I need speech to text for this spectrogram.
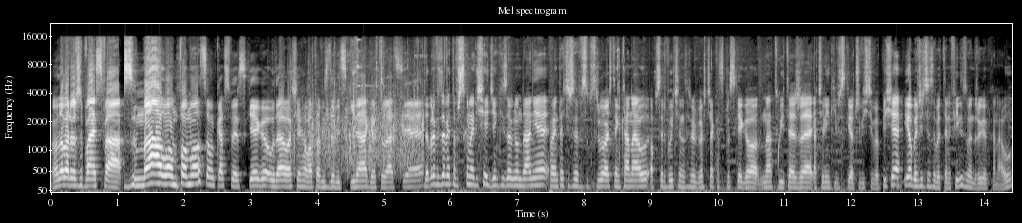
No dobra, proszę państwa, z małą pomocą Kasperskiego udało się Hawatowi zdobyć skina, gratulacje. Dobra widzowie, to wszystko na dzisiaj, dzięki za oglądanie. Pamiętajcie, żeby subskrybować ten kanał, obserwujcie naszego gościa Kasperskiego na Twitterze, macie linki wszystkie oczywiście w opisie i obejrzyjcie sobie ten film z mojego drugiego kanału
